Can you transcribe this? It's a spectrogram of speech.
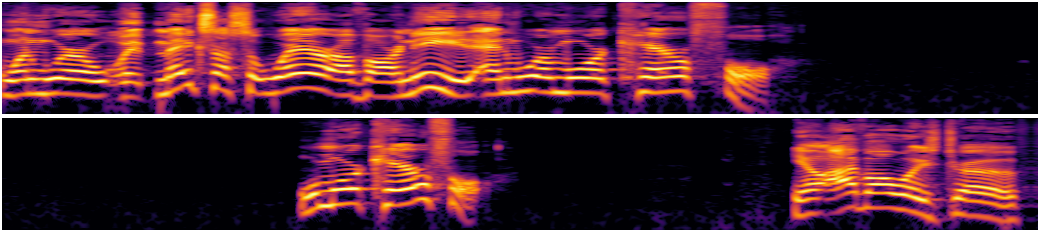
when we're, it makes us aware of our need and we're more careful. We're more careful. You know, I've always drove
